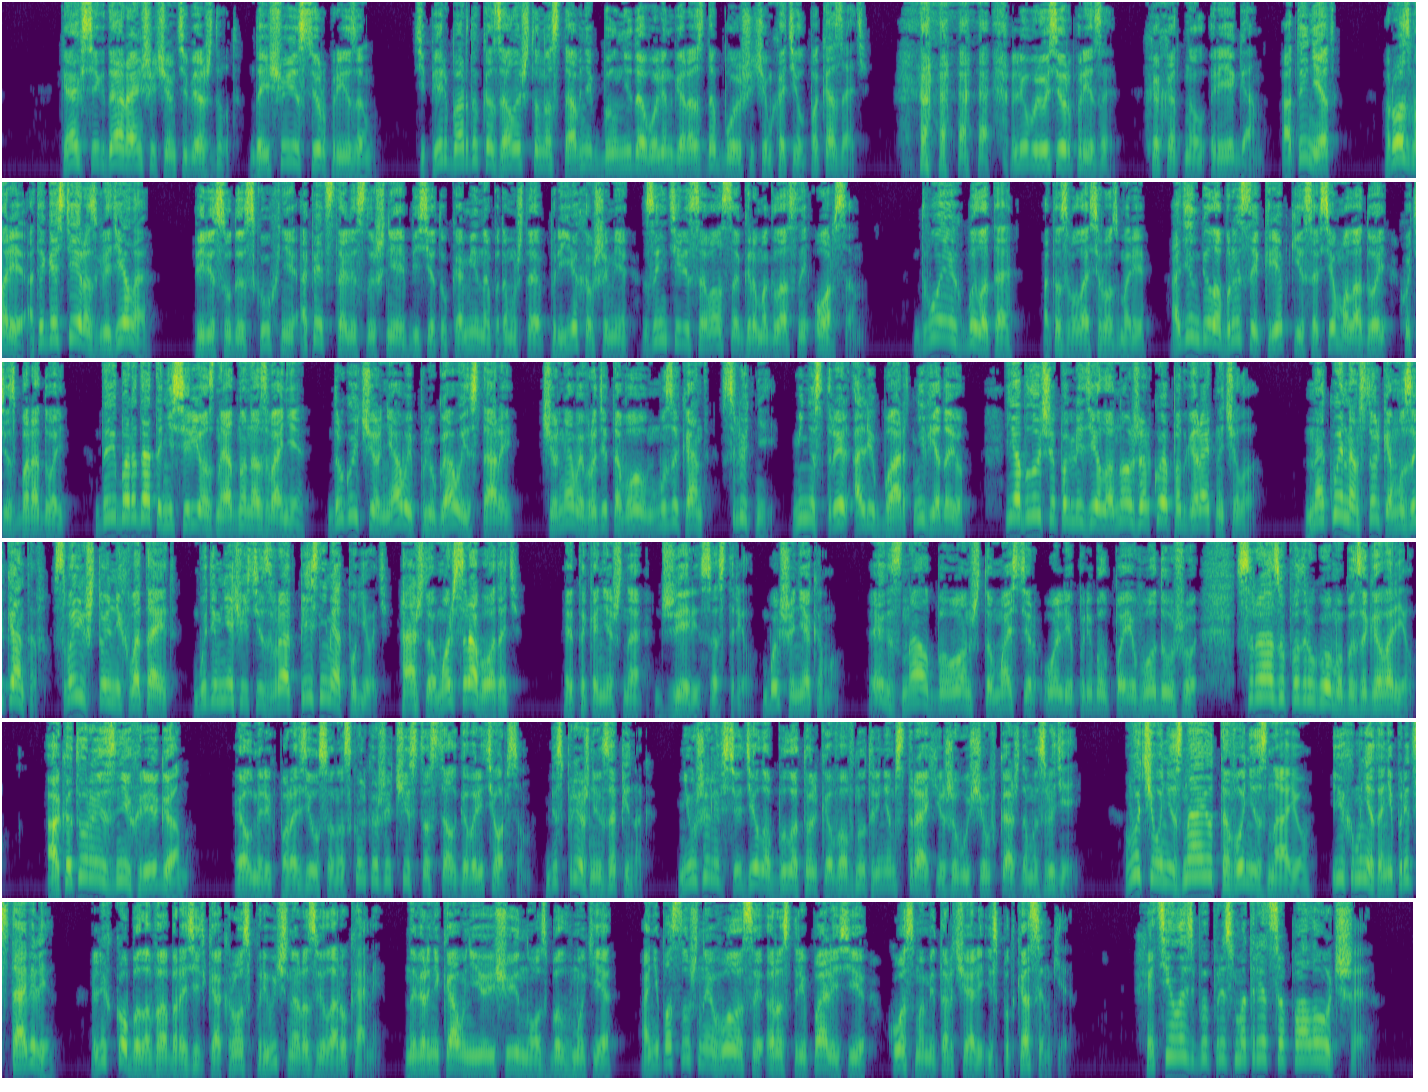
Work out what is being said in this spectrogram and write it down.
Как всегда, раньше, чем тебя ждут. Да еще и с сюрпризом. Теперь Барду казалось, что наставник был недоволен гораздо больше, чем хотел показать. «Ха-ха-ха! Люблю сюрпризы!» — хохотнул Риеган. «А ты нет. Розмари, а ты гостей разглядела?» Пересуды с кухни опять стали слышнее бесед у камина, потому что приехавшими заинтересовался громогласный Орсон. «Двое их было-то», — отозвалась Розмари. «Один белобрысый, крепкий и совсем молодой, хоть и с бородой. Да и борода-то несерьезная, одно название. Другой чернявый, плюгавый и старый. Чернявый вроде того музыкант, с лютней. Министрель, алибард, не ведаю. Я б лучше поглядела, но жаркое подгорать начало. На кой нам столько музыкантов? Своих, что ли, не хватает? Будем нечисть из врат песнями отпугивать? А что, может сработать. Это, конечно, Джерри сострел. Больше некому. Эх, знал бы он, что мастер Олли прибыл по его душу, сразу по-другому бы заговорил. А который из них Риган? Элмерик поразился, насколько же чисто стал говорить Орсон, без прежних запинок. Неужели все дело было только во внутреннем страхе, живущем в каждом из людей? Вот чего не знаю, того не знаю. Их мне-то не представили. Легко было вообразить, как Рос привычно развела руками. Наверняка у нее еще и нос был в муке, а непослушные волосы растрепались и космами торчали из-под косынки. «Хотелось бы присмотреться получше».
